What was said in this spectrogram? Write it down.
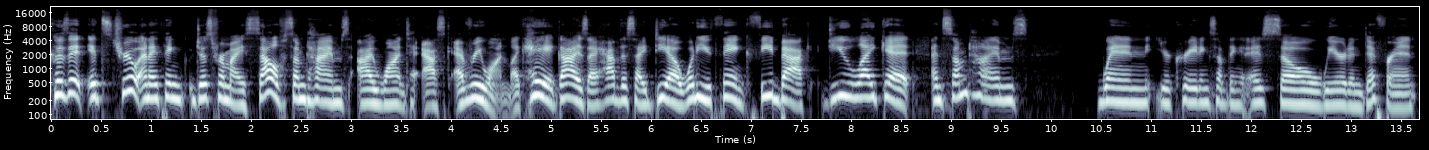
Cuz it it's true and I think just for myself sometimes I want to ask everyone like, "Hey guys, I have this idea. What do you think? Feedback. Do you like it?" And sometimes when you're creating something that is so weird and different,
